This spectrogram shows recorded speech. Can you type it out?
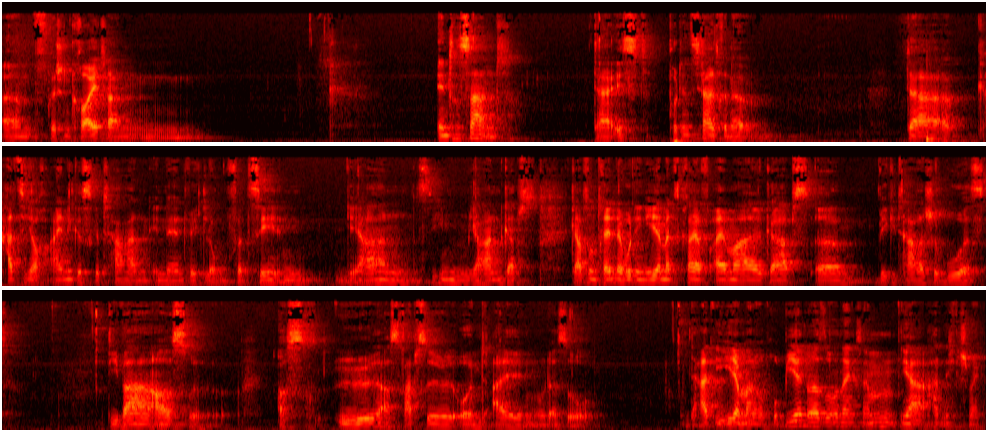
ähm, frischen Kräutern interessant. Da ist Potenzial drin da hat sich auch einiges getan in der Entwicklung. Vor zehn Jahren, sieben Jahren gab es so einen Trend, da wurde in jeder Metzgerei auf einmal gab's, ähm, vegetarische Wurst. Die war aus, aus Öl, aus Rapsöl und Algen oder so. Da hat jeder mal probiert oder so und denkt, hm, ja, hat nicht geschmeckt.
